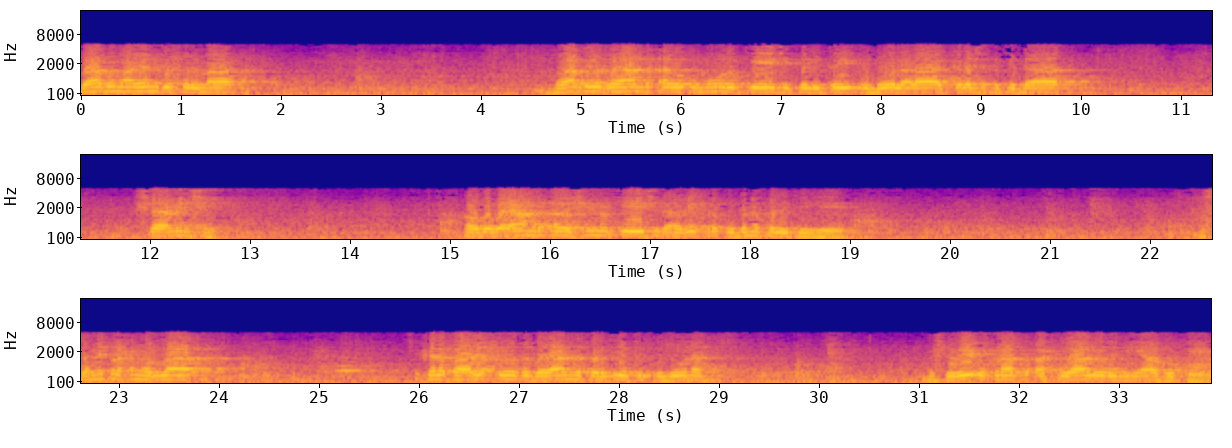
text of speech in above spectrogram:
باب ما ينجس الماء باب بیان د هغه امور کې چې پلیتي او بول را کله چې پکې دا شامل شي او په بیان د هغه شینو کې چې د هغه سره وبنه پلیتي مصنف رحم الله کله فارغ شو د بیان د فرضیت الاذونه مشورې وکړه په احوال د میاه کې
